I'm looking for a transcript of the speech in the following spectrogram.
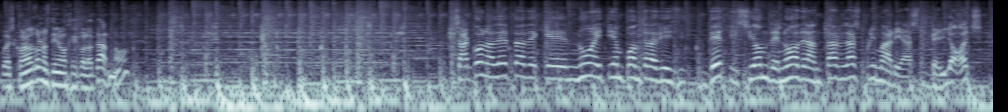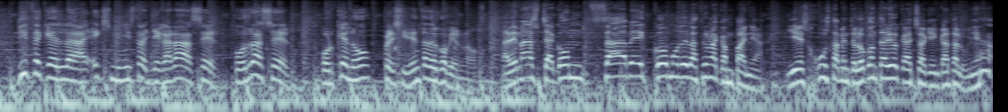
Pues con algo nos tenemos que colocar, ¿no? Chacón alerta de que no hay tiempo ante la de- decisión de no adelantar las primarias. Belloch dice que la exministra llegará a ser, podrá ser, ¿por qué no?, presidenta del gobierno. Además, Chacón sabe cómo debe hacer una campaña. Y es justamente lo contrario que ha hecho aquí en Cataluña.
